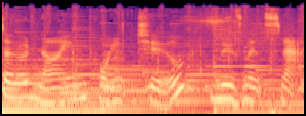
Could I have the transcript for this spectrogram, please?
Episode 9.2 Movement Snack.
